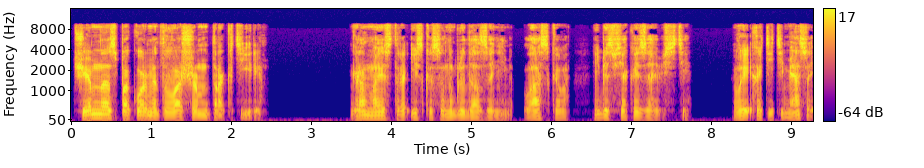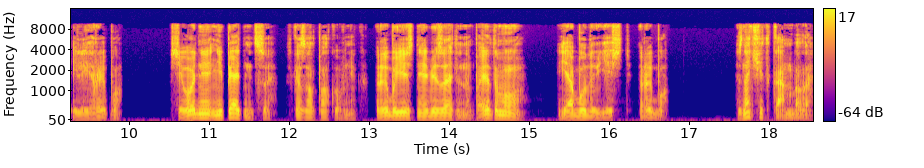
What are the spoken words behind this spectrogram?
«Чем нас покормят в вашем трактире?» Гран-маэстро искоса наблюдал за ними, ласково и без всякой зависти. «Вы хотите мясо или рыбу?» «Сегодня не пятница», — сказал полковник. «Рыба есть не обязательно, поэтому я буду есть рыбу». «Значит, камбала»,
